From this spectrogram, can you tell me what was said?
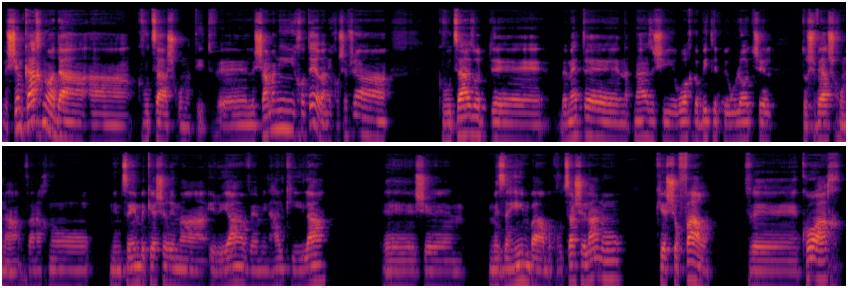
לשם כך נועדה הקבוצה השכונתית, ולשם אני חותר, אני חושב שהקבוצה הזאת באמת נתנה איזושהי רוח גבית לפעולות של תושבי השכונה, ואנחנו נמצאים בקשר עם העירייה ומנהל קהילה שמזהים בקבוצה שלנו כשופר וכוח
